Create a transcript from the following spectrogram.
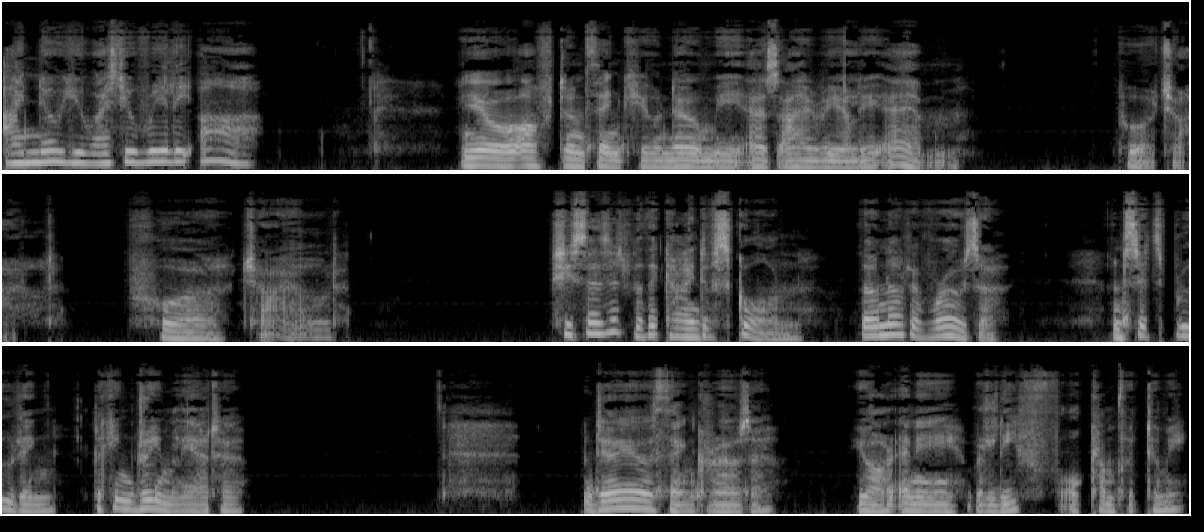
I know you as you really are." "You often think you know me as I really am. Poor child, poor child!" She says it with a kind of scorn, though not of Rosa, and sits brooding, looking dreamily at her. "Do you think, Rosa, you are any relief or comfort to me?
